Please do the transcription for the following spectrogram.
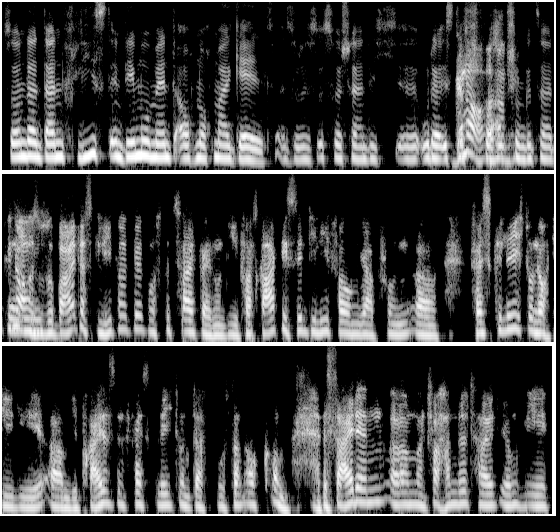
sondern dann fließt in dem Moment auch nochmal Geld. Also das ist wahrscheinlich, äh, oder ist das genau, vorab also, schon gezahlt genau, worden? Genau, also sobald das geliefert wird, muss gezahlt werden. Und die vertraglich sind die Lieferungen ja schon äh, festgelegt und auch die, die, ähm, die Preise sind festgelegt und das muss dann auch kommen. Es sei denn, äh, man verhandelt halt irgendwie,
